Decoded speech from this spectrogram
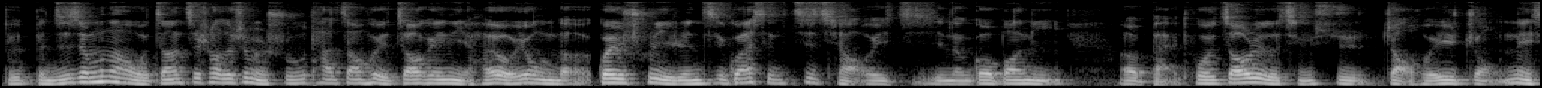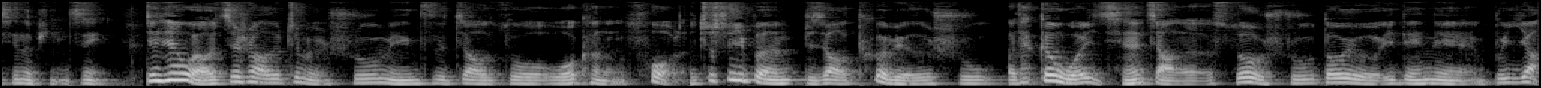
本本期节目呢，我将介绍的这本书，它将会教给你很有用的关于处理人际关系的技巧，以及能够帮你呃摆脱焦虑的情绪，找回一种内心的平静。今天我要介绍的这本书名字叫做《我可能错了》，这是一本比较特别的书，呃，它跟我以前讲的所有书都有一点点不一样。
